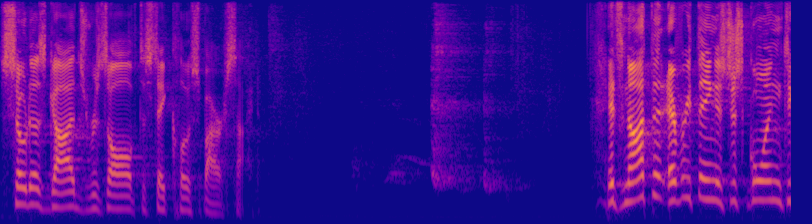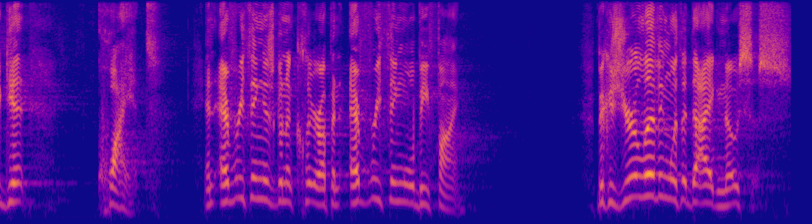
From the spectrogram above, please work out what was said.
so does God's resolve to stay close by our side. It's not that everything is just going to get quiet and everything is going to clear up and everything will be fine. Because you're living with a diagnosis.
